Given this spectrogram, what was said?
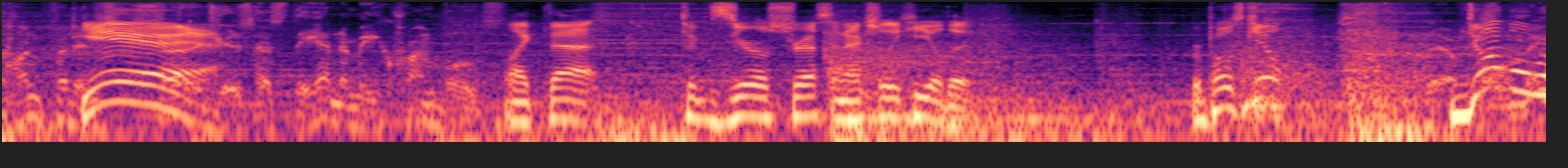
Confidence Yeah! surges as the enemy crumbles. Like that. Took zero stress and actually healed it. Riposte kill. Their Double formation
